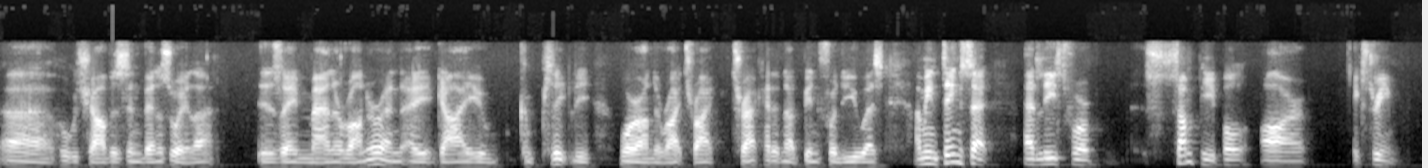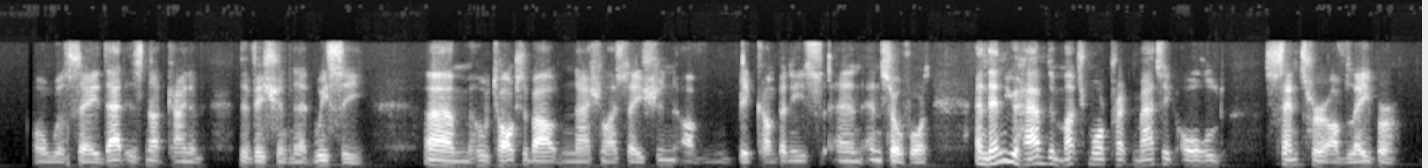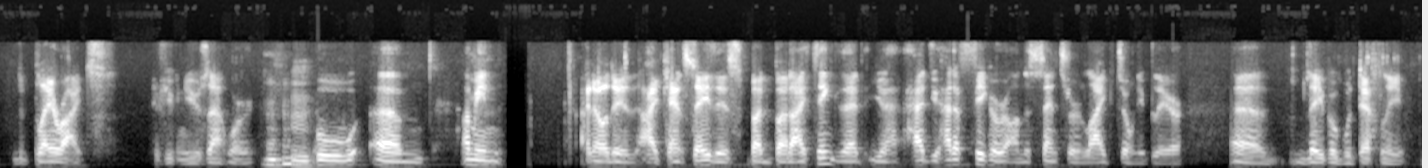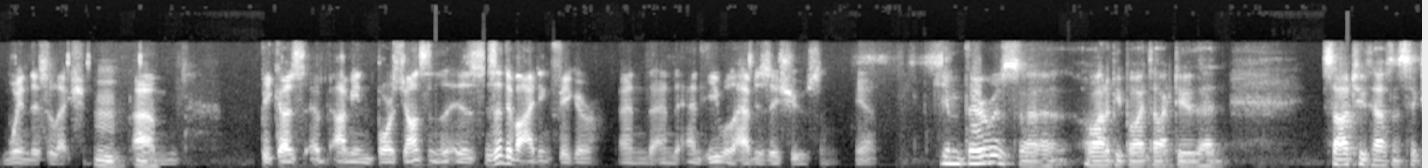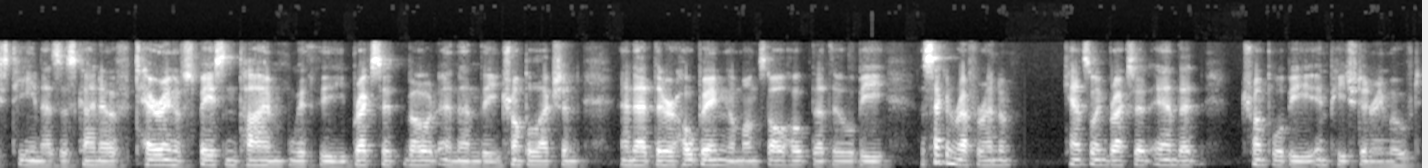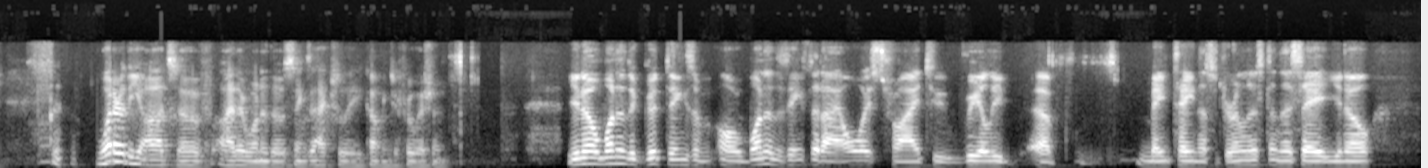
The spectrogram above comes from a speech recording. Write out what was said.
uh, Hugo Chavez in Venezuela is a man runner and a guy who completely were on the right track track had it not been for the U.S. I mean, things that at least for some people are extreme, or will say that is not kind of the vision that we see. Um, who talks about nationalization of big companies and and so forth. And then you have the much more pragmatic old center of labor, the Blairites, if you can use that word, mm-hmm. who um, I mean, I know that I can't say this, but but I think that you had you had a figure on the center like Tony Blair, uh, Labour would definitely win this election. Mm-hmm. Um, because I mean Boris Johnson is, is a dividing figure and and and he will have his issues and yeah Kim, there was uh, a lot of people I talked to that saw 2016 as this kind of tearing of space and time with the Brexit vote and then the Trump election, and that they're hoping, amongst all hope, that there will be a second referendum canceling Brexit and that Trump will be impeached and removed. what are the odds of either one of those things actually coming to fruition? You know, one of the good things, of, or one of the things that I always try to really uh, maintain as a journalist, and they say, you know,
